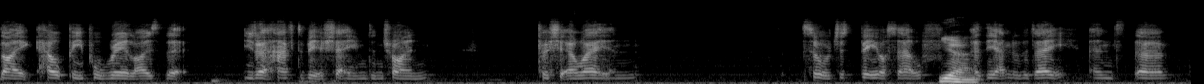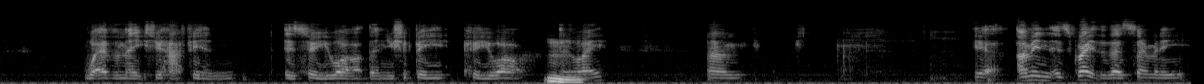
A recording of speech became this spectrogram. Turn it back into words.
like help people realize that you don't have to be ashamed and try and push it away and sort of just be yourself yeah. at the end of the day and uh, whatever makes you happy and is who you are then you should be who you are in a Mm. way um, yeah i mean it's great that there's so many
